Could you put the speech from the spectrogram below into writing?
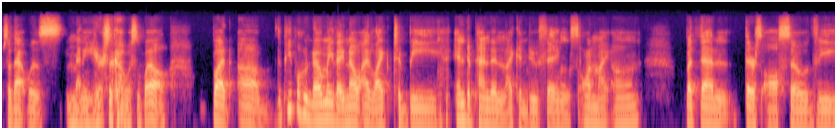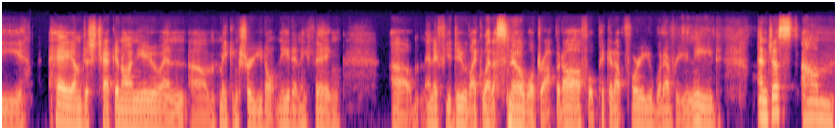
so that was many years ago as well. But um, the people who know me they know i like to be independent and i can do things on my own. But then there's also the hey i'm just checking on you and um, making sure you don't need anything um, and if you do like let us know we'll drop it off we'll pick it up for you whatever you need and just um,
